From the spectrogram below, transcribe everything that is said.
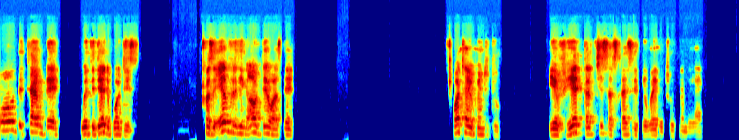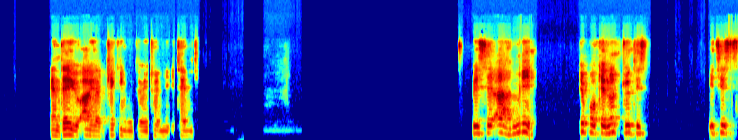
all the time there with the dead bodies, because everything out there was dead. What are you going to do? You have heard that Jesus Christ is the way, the truth, and the life. And there you are, you're checking with your eternity. We say, ah, me, people cannot do this. It is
